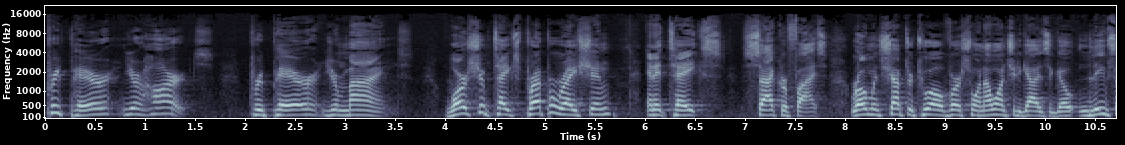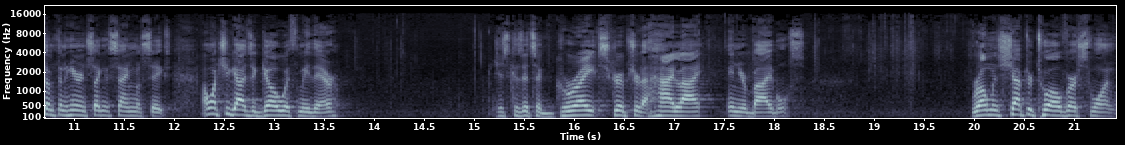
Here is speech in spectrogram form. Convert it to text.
Prepare your hearts. Prepare your minds. Worship takes preparation and it takes sacrifice. Romans chapter 12, verse 1. I want you guys to go, leave something here in 2 Samuel 6. I want you guys to go with me there. Just because it's a great scripture to highlight in your Bibles. Romans chapter 12, verse 1.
